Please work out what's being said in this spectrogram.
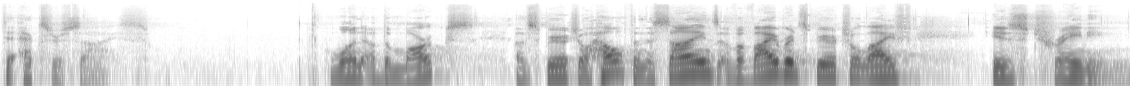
to exercise. One of the marks of spiritual health and the signs of a vibrant spiritual life is training.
